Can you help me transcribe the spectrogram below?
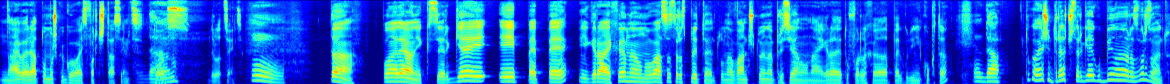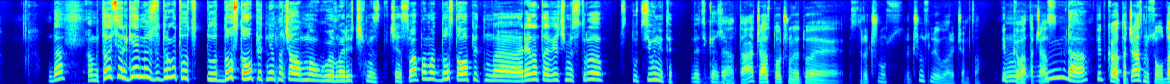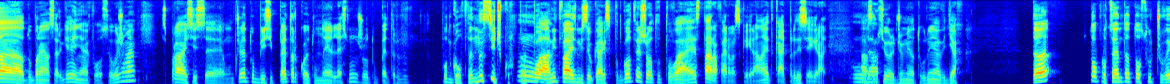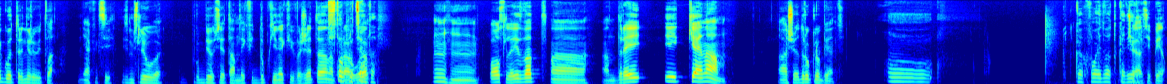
Най-вероятно мъжка глава изфърча тази седмица. Да. Тоест, другата седмица. М, Та, понеделник Сергей и Пепе играеха на онова с разплитането на Ванчето и на Присяна на игра, дето фърляха 5 години куката. Да. Тук беше интересно, че Сергей го би на развързването. Да. Ами той Сергей, между другото, от, от доста опит, ние отначало много го наричахме, че е слаб, ама доста опит на арената вече ми струва от силните, да ти кажа. Да, тази част точно дето е сръчност, сръчност ли го наречем това? Пипкавата част. М, Да. Пипкавата част му се отдава добре на Сергей, няма какво да се лъжеме. Справи си се момчето, би си Петър, което не е лесно, защото Петър подготвен на всичко. Предполагам и това е измислил как се подготвя, защото това е стара фермерска игра, нали така и преди се играли. Аз да. съм сигурен, че миналата година видях. Та 100% то случ човек го е тренирал и това. Някак си измислил го е. Пробил си е там някакви дупки, някакви въжета, направил го. е. 100%. Мгм. После идват а, Андрей и Кенан. Нашия друг любимец. Какво идват? Къде? Да си пина.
